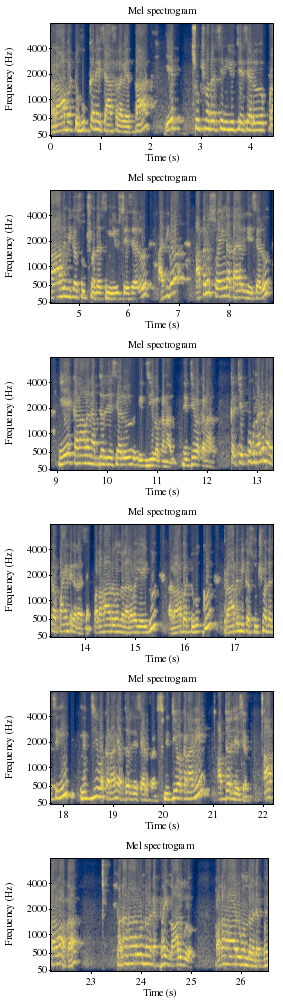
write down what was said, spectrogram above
రాబర్ట్ హుక్ అనే శాస్త్రవేత్త ఏ సూక్ష్మదర్శిని యూజ్ చేశాడు? ప్రాథమిక సూక్ష్మదర్శిని యూజ్ చేశాడు. అది కూడా అతను స్వయంగా తయారు చేశాడు. ఏ కణాలను అబ్జర్వ్ చేశాడు? నిర్జీవ కణాలు. నిర్జీవ కణాలు. ఇక్కడ చెప్పుకున్నది మన ఇక్కడ పాయింట్గా రాశాం. పదహారు వందల అరవై ఐదు రాబర్ట్ హుక్ ప్రాథమిక సూక్ష్మదర్శిని నిర్జీవ కణాన్ని అబ్జర్వ్ చేశాడు ఫ్రెండ్స్. నిర్జీవ కణాన్ని అబ్జర్వ్ చేశాడు. ఆ తర్వాత పదహారు వందల డెబ్బై నాలుగులో పదహారు వందల డెబ్బై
